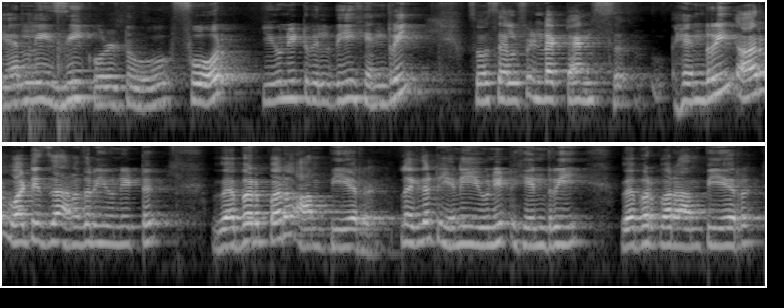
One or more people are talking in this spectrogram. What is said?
L is equal to 4 unit will be Henry so self inductance Henry or what is the another unit? Weber per ampere. Like that any unit Henry Weber per ampere.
